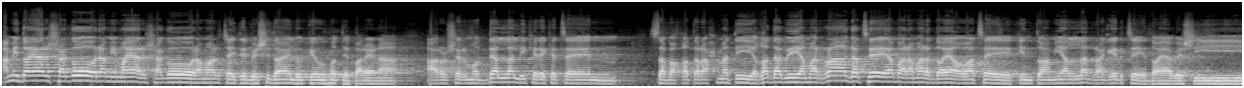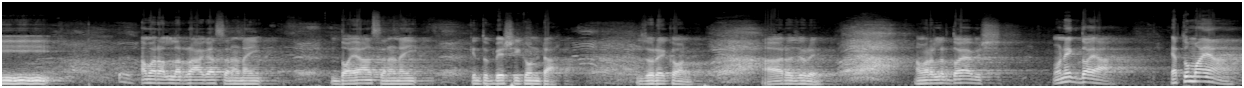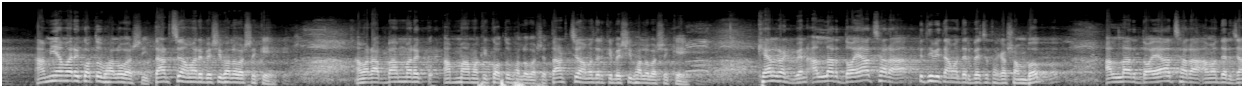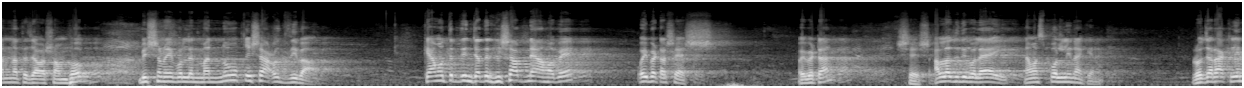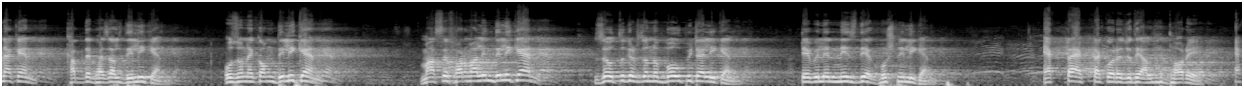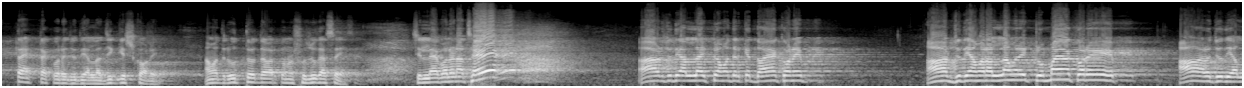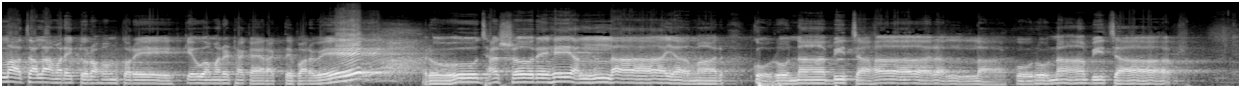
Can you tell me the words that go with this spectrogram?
আমি দয়ার সাগর, আমি মায়ার সাগর। আমার চাইতে বেশি দয়ালু কেউ হতে পারে না। আরশের মধ্যে আল্লাহ লিখে রেখেছেন, সাবাকাত রাহমাতি, গাদাবি, আমার রাগ আছে, আবার আমার দয়াও আছে, কিন্তু আমি আল্লাহর রাগের চেয়ে দয়া বেশি। আমার আল্লাহর রাগ আছে না নাই? দয়া আছে না নাই? কিন্তু বেশি কোনটা? জোরে কন। আরও জোরে। আমার আল্লাহর দয়া বেশি। অনেক দয়া। এত মায়া। আমি আমারে কত ভালোবাসি। তার চেয়ে আমারে বেশি ভালোবাসে কে? আমার আব্বা আম্মারে আম্মা আমাকে কত ভালোবাসে। তার চেয়ে আমাদেরকে বেশি ভালোবাসে কে? খেয়াল রাখবেন, আল্লাহর দয়া ছাড়া পৃথিবীতে আমাদের বেঁচে থাকা সম্ভব। আল্লাহর দয়া ছাড়া আমাদের জান্নাতে যাওয়া সম্ভব। বিশ্বনবী বললেন মান্নু কিসা উদ্দিবা কেমতের দিন যাদের হিসাব নেওয়া হবে, ওই বেটা শেষ। ওই বেটা শেষ। আল্লাহ যদি বলে, এই, নামাজ পড়লি না কেন? রোজা রাখলি না কেন? খাদ্যে ভেজাল দিলি কেন? ওজনে কম দিলি কেন? মাছে ফরমালিন দিলি কেন? যৌতুকের জন্য বউ পিটাইলি কেন? টেবিলের নিচ দিয়ে ঘুষ নিলি কেন? একটা একটা করে যদি আল্লাহ ধরে, একটা একটা করে যদি আল্লাহ জিজ্ঞেস করে আমাদের উত্তর দেওয়ার কোনো সুযোগ আছে? চিল্লায় বলেন, আছে। আর যদি আল্লাহ একটু আমাদেরকে দয়া করে, আর যদি আমার আল্লাহ আমার একটু মায়া করে, আর যদি আল্লাহ চালা আমার একটু রহম করে, কেউ আমারে ঠেকায় রাখতে পারবে? রোজ হাসরে হে আল্লাহ, আমার করোনা বিচার, আল্লাহ করোনা বিচার।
